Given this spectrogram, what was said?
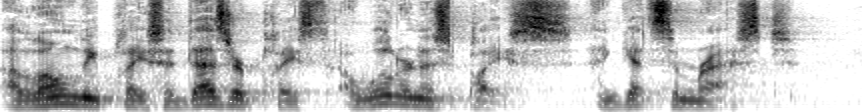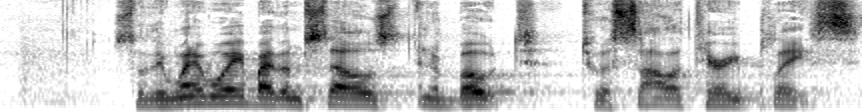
a lonely place, a desert place, a wilderness place, and get some rest. So they went away by themselves in a boat to a solitary place.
